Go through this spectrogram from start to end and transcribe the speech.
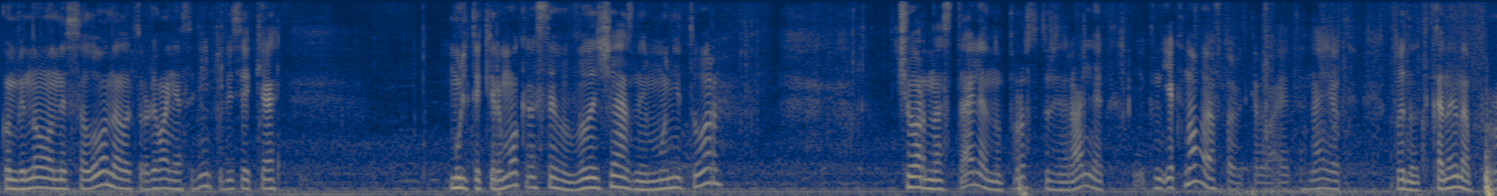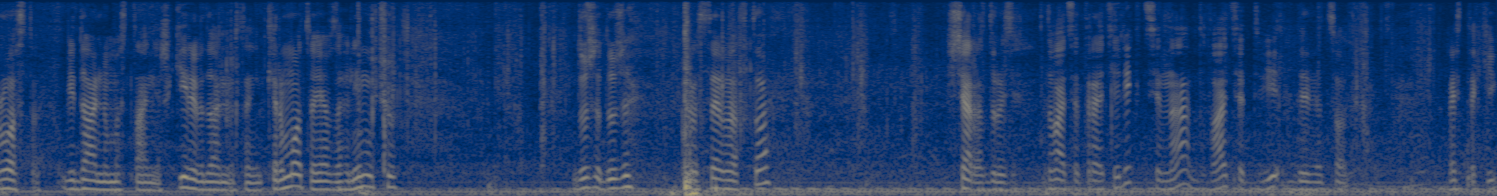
комбінований салон, електролювання сидінь, подивіться, яке мультикермо красиве, величезний монітор. Чорна стеля, ну просто дуже реально, як, як, як нове авто відкриваєте. Неї от видно, тканина просто в ідеальному стані, шкіри в ідеальному стані. Кермо, це я взагалі мовчу. Дуже-дуже красиве авто. Ще раз, друзі, 23 рік, ціна 22 900. Ось такий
